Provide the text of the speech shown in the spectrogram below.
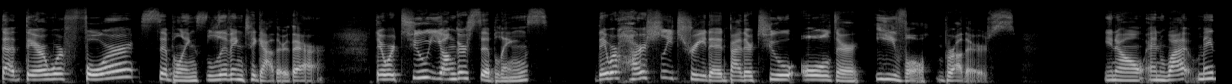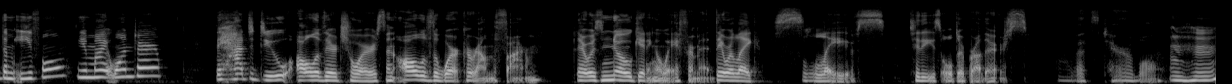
that there were four siblings living together there. There were two younger siblings. They were harshly treated by their two older, evil brothers. You know, and what made them evil, you might wonder? They had to do all of their chores and all of the work around the farm. There was no getting away from it. They were like slaves to these older brothers. Oh, that's terrible. hmm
